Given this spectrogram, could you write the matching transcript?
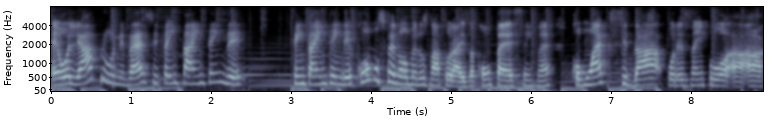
é olhar para o universo e tentar entender. Tentar entender como os fenômenos naturais acontecem, né? Como é que se dá, por exemplo, a, a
